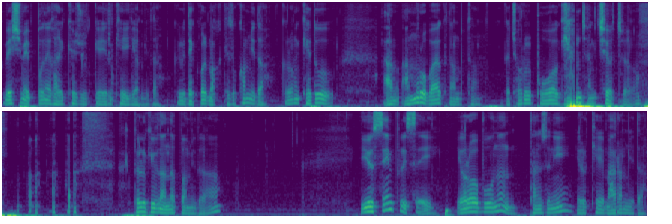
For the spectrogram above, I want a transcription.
몇 시 몇 분에 가르쳐 줄게. 이렇게 얘기합니다. 그리고 내 걸 막 계속 합니다. 그러면 걔도 안, 안 물어봐요. 그 다음부터는. 그러니까 저를 보호하기 위한 장치였죠. 별로 기분 안 나빠합니다. You simply say. 여러분은 단순히 이렇게 말합니다.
